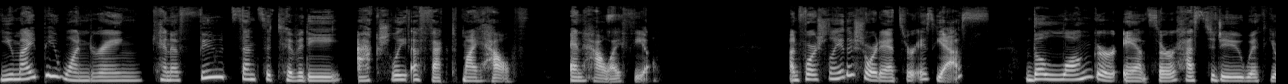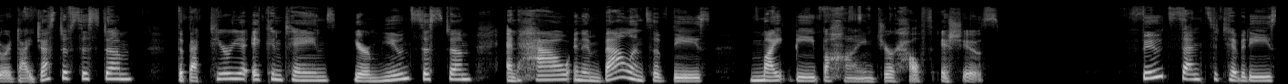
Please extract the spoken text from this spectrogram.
You might be wondering can a food sensitivity actually affect my health and how I feel? Unfortunately, the short answer is yes. The longer answer has to do with your digestive system, the bacteria it contains, your immune system, and how an imbalance of these might be behind your health issues. Food sensitivities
